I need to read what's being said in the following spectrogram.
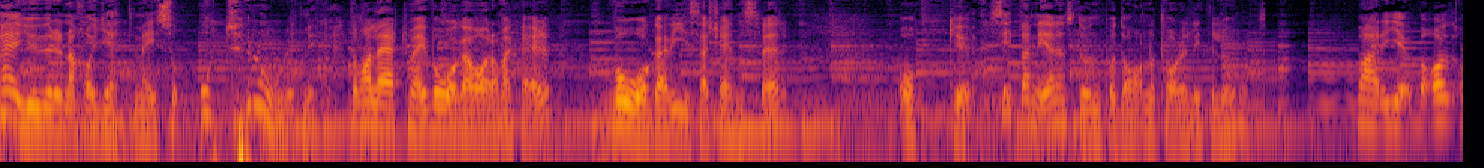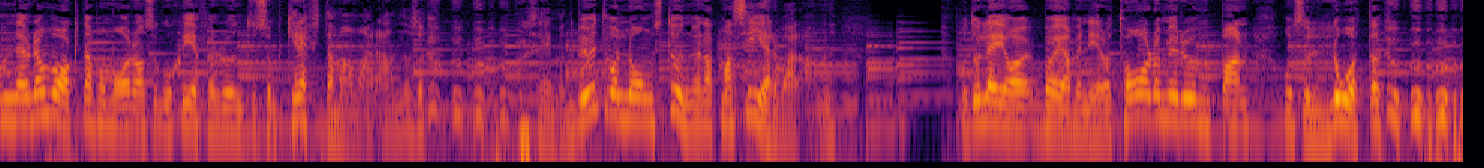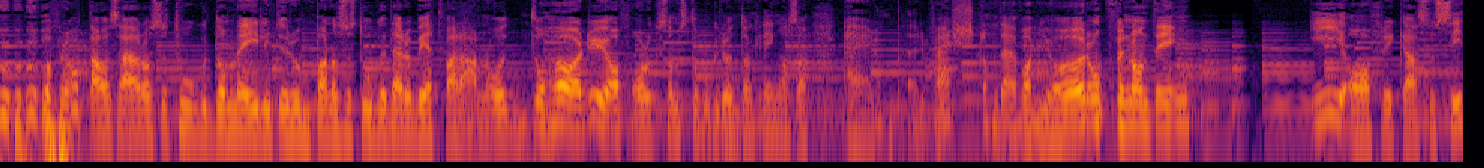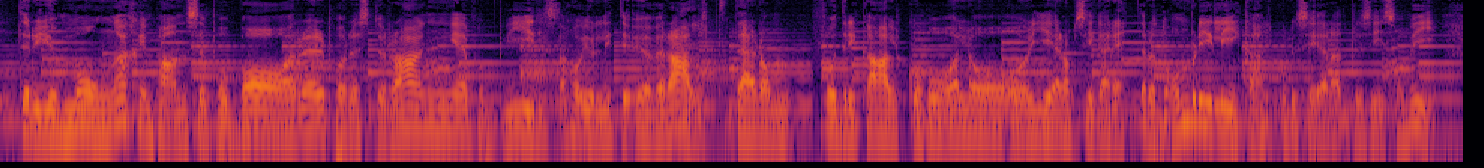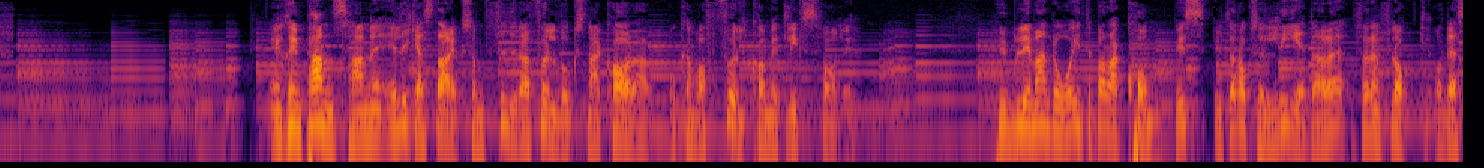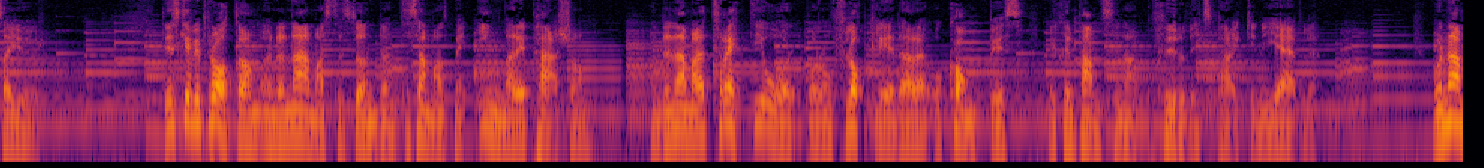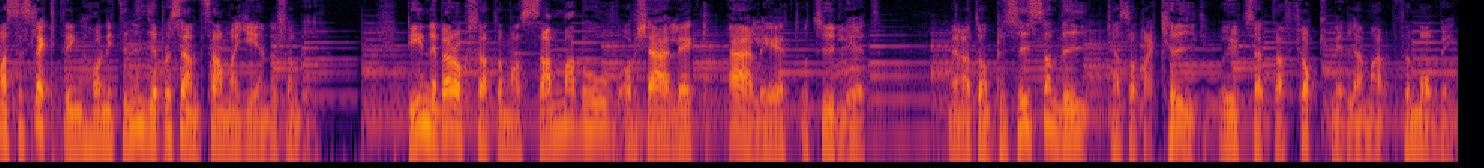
här djuren har gett mig så otroligt mycket. De har lärt mig våga vara mig själv, våga visa känslor och eh, sitta ner en stund på dagen och ta det lite lugnt. Varje, när de vaknar på morgonen så går chefen runt och så bekräftar man varandra. Och så, säger man. Det behöver inte vara en lång stund, men att man ser varandra. Och då lär jag böja mig ner och ta dem i rumpan och så låta och prata och så här och så tog de mig lite i rumpan och så stod vi där och bet varann och då hörde jag folk som stod runt omkring och sa Är de pervers de där? Vad gör de för någonting? I Afrika så sitter det ju många schimpanser på barer, på restauranger, på bilstationer, lite överallt där de får dricka alkohol och, och ger dem cigaretter och de blir lika alkoholiserade precis som vi. En schimpanshanne är lika stark som fyra fullvuxna karar och kan vara fullkomligt livsfarlig. Hur blir man då inte bara kompis utan också ledare för en flock av dessa djur? Det ska vi prata om under närmaste stunden tillsammans med Ingmarie Persson. Under närmare 30 år var hon flockledare och kompis med schimpanserna på Furuviksparken i Gävle. Vår närmaste släkting har 99% samma gener som vi. Det innebär också att de har samma behov av kärlek, ärlighet och tydlighet men att de precis som vi kan starta krig och utsätta flockmedlemmar för mobbing.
